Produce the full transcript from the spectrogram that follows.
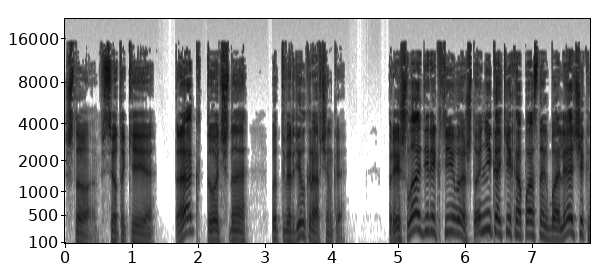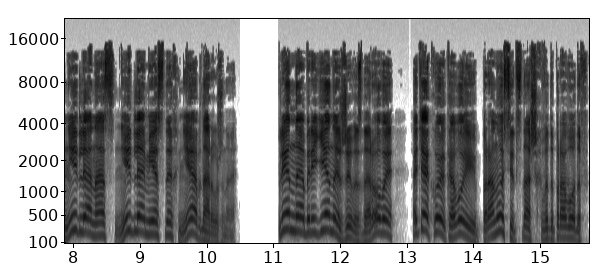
Что, все-таки... Так точно, подтвердил Кравченко. Пришла директива, что никаких опасных болячек ни для нас, ни для местных не обнаружено. Пленные аборигены живы-здоровы, хотя кое-кого и проносит с наших водопроводов.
